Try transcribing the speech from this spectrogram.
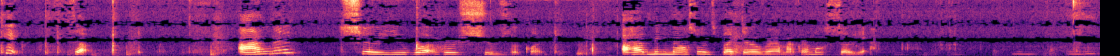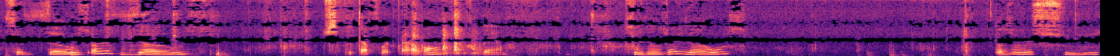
Okay, so I'm gonna show you what her shoes look like. I have Minnie Mouse ones, but they're over at my grandma's, so yeah. So those are those. Just put that foot back on. Bam. So those are those. Those are her shoes.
